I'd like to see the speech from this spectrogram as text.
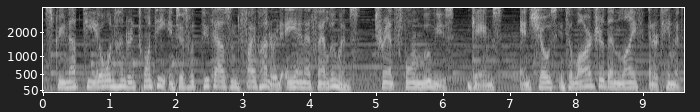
Screen up to 120 inches with 2500 ANSI lumens, transform movies, games, and shows into larger-than-life entertainment.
